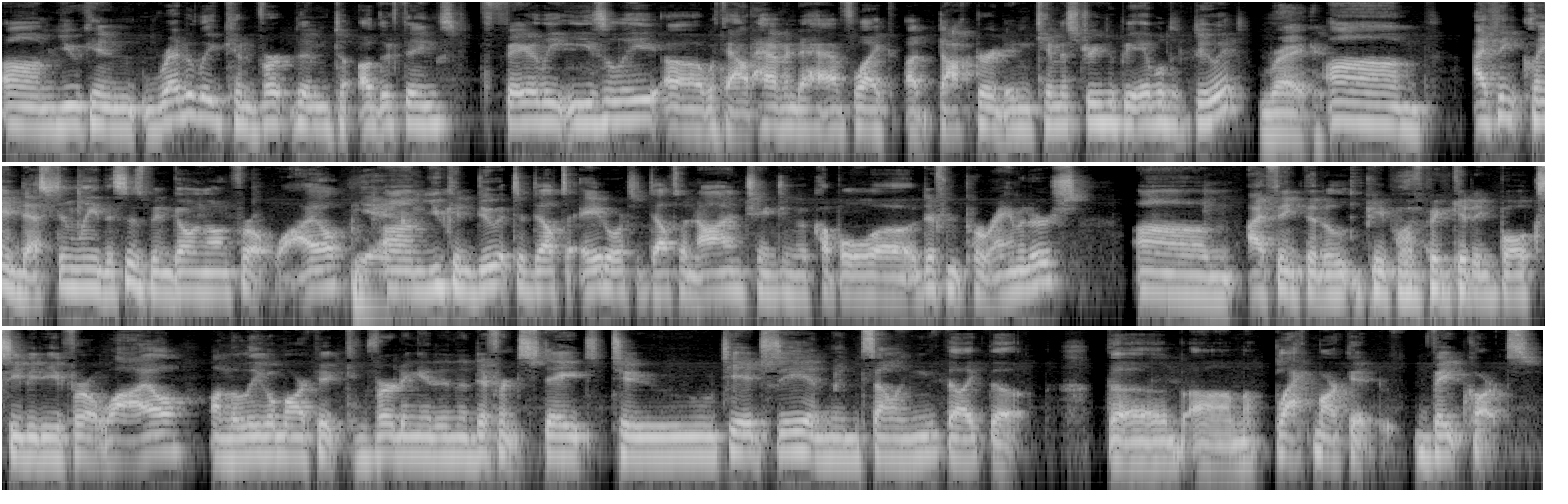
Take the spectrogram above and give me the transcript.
Um, you can readily convert them to other things fairly easily uh, without having to have like a doctorate in chemistry to be able to do it. right. Um, I think clandestinely, this has been going on for a while. Yeah. Um, you can do it to Delta 8 or to Delta 9, changing a couple uh, different parameters. Um, I think that people have been getting bulk CBD for a while on the legal market, converting it in a different state to THC, and then selling the, like the the um, black market vape carts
